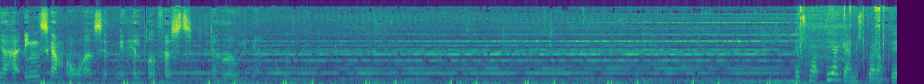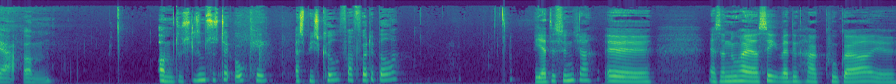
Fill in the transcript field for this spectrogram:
Jeg har ingen skam over at sætte mit helbred først. Jeg hedder Olivia. Tror, det jeg gerne vil spørge dig om, det er, om, om du ligesom synes, det er okay at spise kød for at få det bedre? Ja, det synes jeg. Øh, altså nu har jeg set, hvad det har kunne gøre øh,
